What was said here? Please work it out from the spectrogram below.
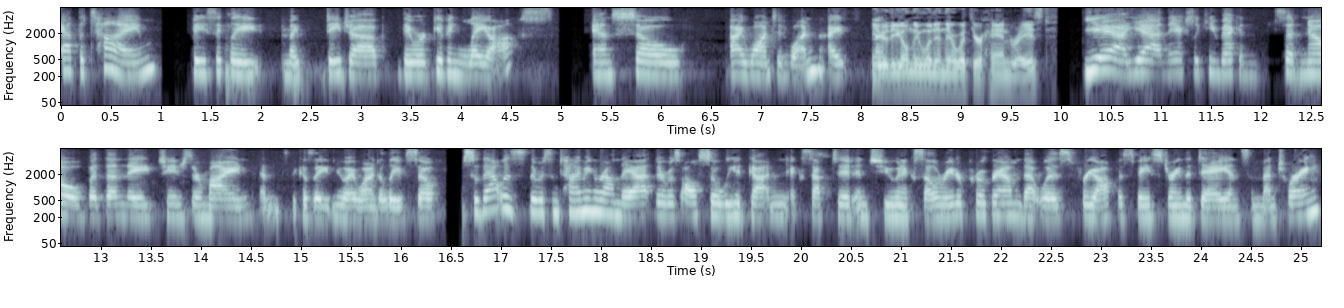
at the time, basically my day job, they were giving layoffs. And so I wanted one. I You're the only one in there with your hand raised? Yeah, yeah. And they actually came back and said no, but then they changed their mind and because they knew I wanted to leave. So so that was there was some timing around that. There was also we had gotten accepted into an accelerator program that was free office space during the day and some mentoring.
